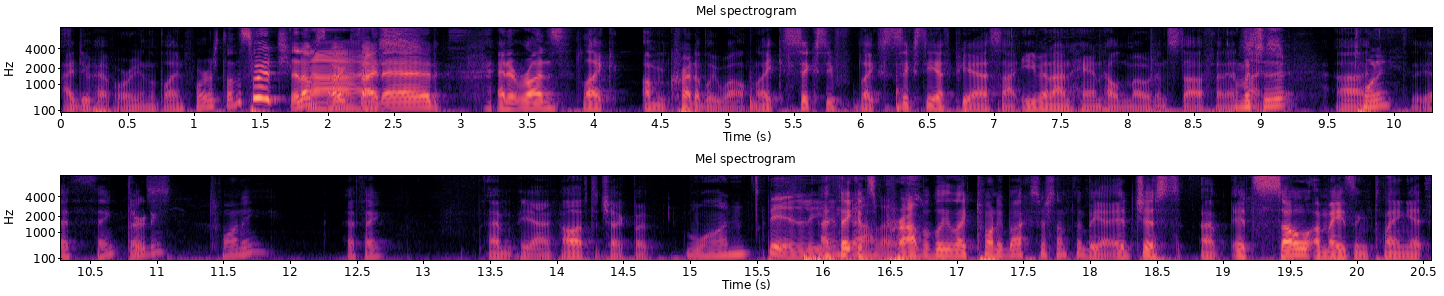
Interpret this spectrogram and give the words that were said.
I do have Ori and the Blind Forest on the Switch, and I'm so excited. And it runs like incredibly well, like 60, like 60 FPS, on, even on handheld mode and stuff. And How it's, much is it? Uh, 20? I think 30? 20. I think. Um, yeah, I'll have to check, but One billion. I think it's probably like 20 bucks or something. But yeah, it just uh, it's so amazing playing it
